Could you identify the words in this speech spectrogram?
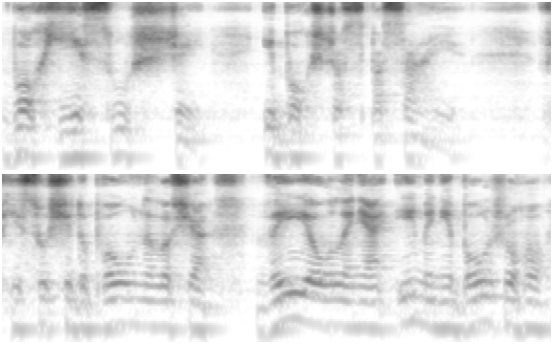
Бог є і Бог, що спасає. В Ісусі доповнилося виявлення імені Божого,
